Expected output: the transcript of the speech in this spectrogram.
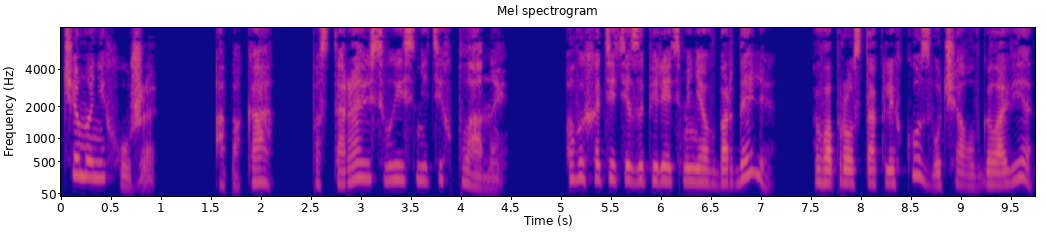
Чем они хуже? А пока постараюсь выяснить их планы. «Вы хотите запереть меня в борделе?» Вопрос так легко звучал в голове,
